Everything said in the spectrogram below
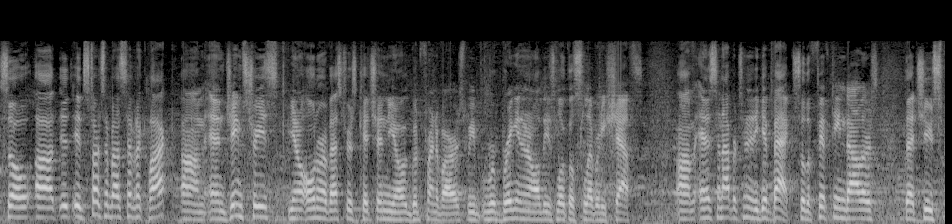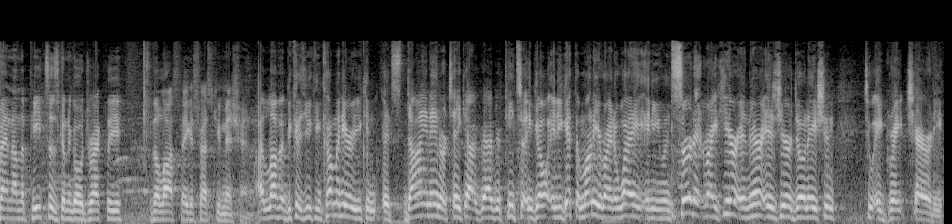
So uh, it, it starts at about seven o'clock, um, and James Trees, you know, owner of Esther's Kitchen, you know, a good friend of ours. We, we're bringing in all these local celebrity chefs, um, and it's an opportunity to give back. So the fifteen dollars that you spend on the pizza is going to go directly to the Las Vegas Rescue Mission. I love it because you can come in here, you can it's dine in or take out, grab your pizza and go, and you get the money right away, and you insert it right here, and there is your donation to a great charity.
